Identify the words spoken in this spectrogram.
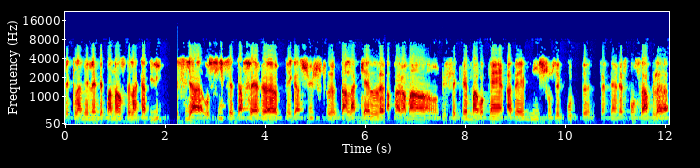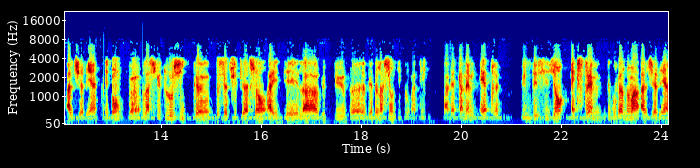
réclamer l'indépendance de la Kabylie. Il y a aussi cette affaire euh, Pegasus euh, dans laquelle apparemment le secret marocain avait mis sous écoute certains responsables algériens. Et donc la suite logique de cette situation a été la rupture des relations diplomatiques. Ça paraît quand même être une décision extrême du gouvernement algérien.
